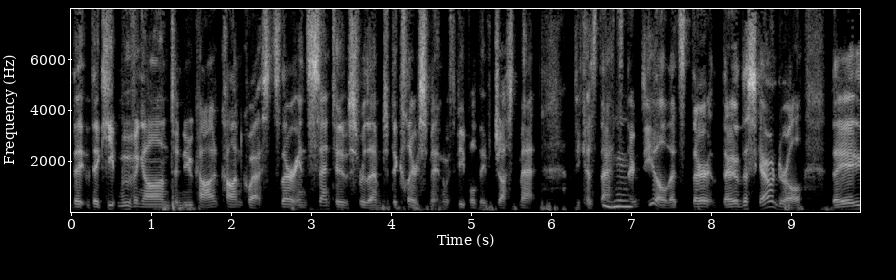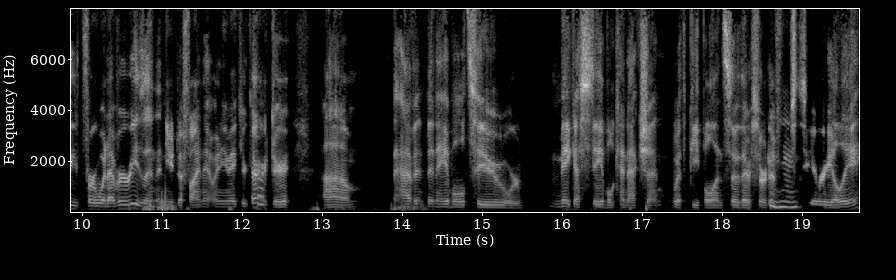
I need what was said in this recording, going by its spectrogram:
they, they keep moving on to new con- conquests. There are incentives for them to declare smitten with people they've just met because that's mm-hmm. their deal. That's their they're the scoundrel. They, for whatever reason, and you define it when you make your character, um, haven't been able to or make a stable connection with people and so they're sort of mm-hmm. serially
